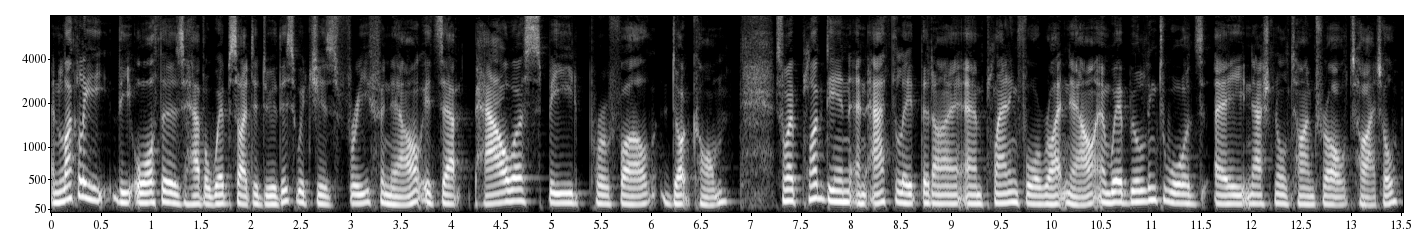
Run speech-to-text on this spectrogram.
And luckily, the authors have a website to do this, which is free for now. It's at powerspeedprofile.com. So I plugged in an athlete that I am planning for right now, and we're building towards a national time trial title.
